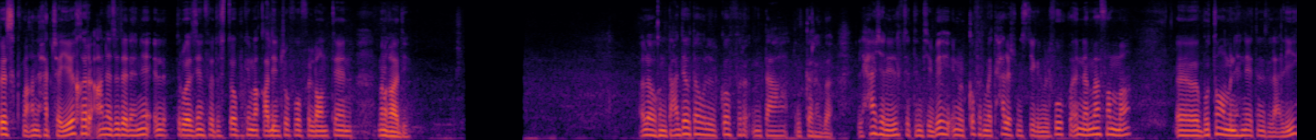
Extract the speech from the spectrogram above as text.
parce que ما عندنا حتى شيء آخر عندنا زاد لهنا ال troisième feu de stop كما قاعدين نشوفوا في l'antenne من غادي. alors نتعداو تو لل coffre نتاع الكرهبة. الحاجة اللي لفتت انتباهي إنه ال coffre ما يتحلش من ال sigle من الفوق وإنما فما آه، bouton من هنا تنزل عليه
